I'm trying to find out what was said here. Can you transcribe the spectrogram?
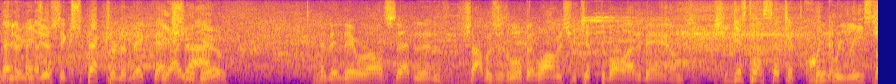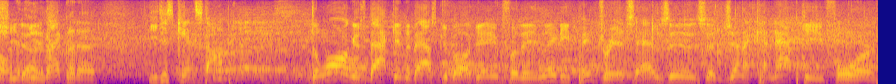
you know, you just expect her to make that yeah, shot. you do. And they, they were all set, and then the shot was just a little bit long, and she tipped the ball out of bounds. She just has such a quick release on She it. does. You're not gonna, you just can't stop it. DeLong is back in the basketball game for the Lady Patriots, as is uh, Jenna Kanapke for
